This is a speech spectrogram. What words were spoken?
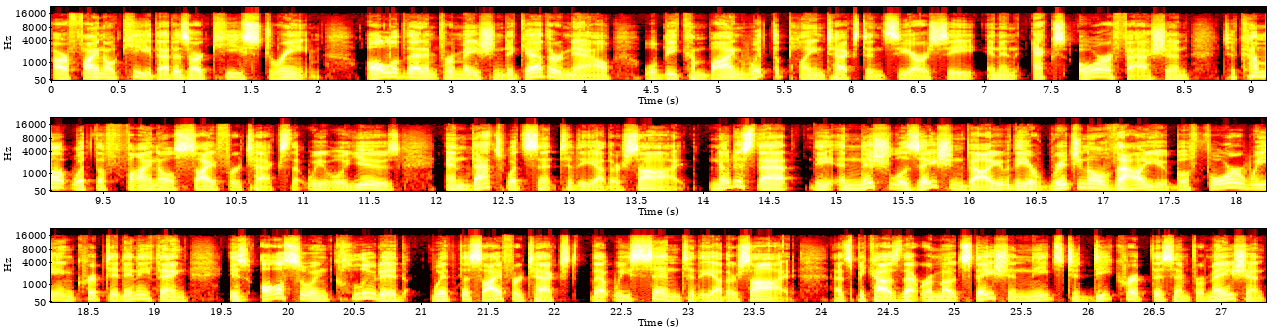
our final key. That is our key stream. All of that information together now will be combined with the plain text in CRC in an XOR fashion to come up with the final cipher text that we will use and that's what's sent to the other side. Notice that the initialization value, the original value before we encrypted anything, is also included with the ciphertext that we send to the other side. That's because that remote station needs to decrypt this information,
